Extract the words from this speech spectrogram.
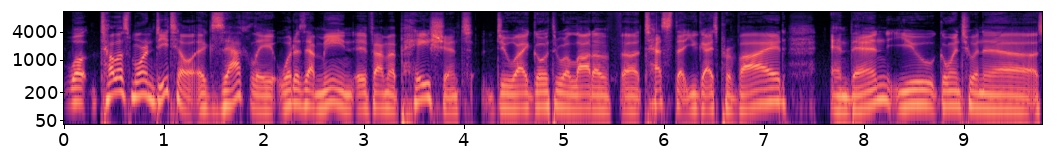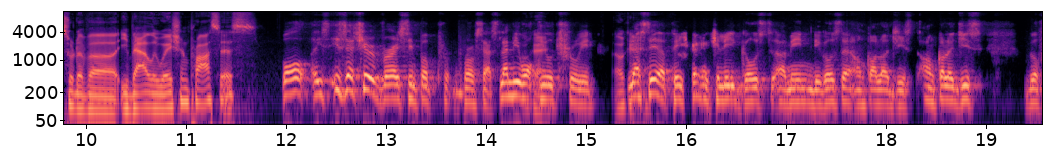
Well, tell us more in detail exactly what does that mean if I'm a patient? Do I go through a lot of uh, tests that you guys provide and then you go into an, uh, a sort of a evaluation process? Well, it's, it's actually a very simple pr- process. Let me walk okay. you through it. Okay. Let's say a patient actually goes to, I mean, they goes to an oncologist. Oncologist will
